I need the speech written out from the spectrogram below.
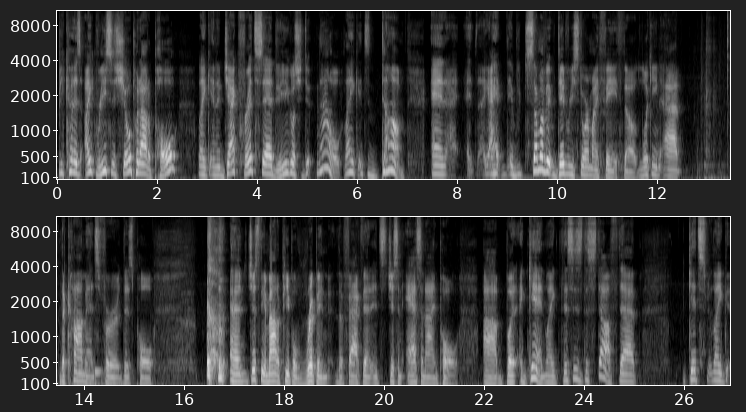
because ike reese's show put out a poll like and jack fritz said the eagles should do no like it's dumb and I, I, it, some of it did restore my faith though looking at the comments for this poll and just the amount of people ripping the fact that it's just an asinine poll uh, but again, like this is the stuff that gets like,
